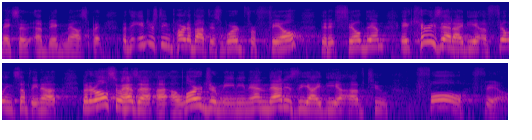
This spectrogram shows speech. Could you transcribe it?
makes a, a big mess. But, but the interesting part about this word for fill, that it filled them, it carries that idea of filling something up, but it also has a, a, a larger meaning, and that is the idea of to fulfill.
